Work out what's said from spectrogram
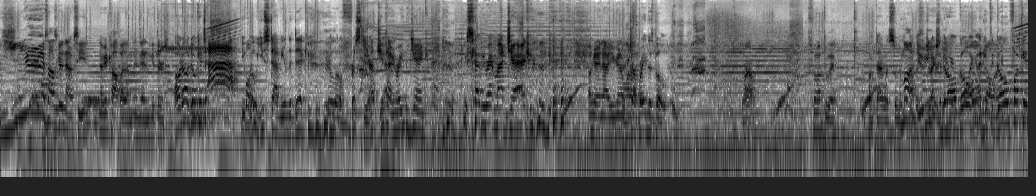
Yeah, sounds good now. See, now get caught by them and then get theirs. Oh no! Don't catch! Ah! You, oh, you stabbed me in the dick. You're a little frisky, aren't you? You got right in the jank. You stabbed me right in my jag. okay, now you're gonna want Jump right in this boat. Wow. Swim up to it. Fuck that! I'm gonna swim Come on, dude, direction they're all going. I need to go fucking.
